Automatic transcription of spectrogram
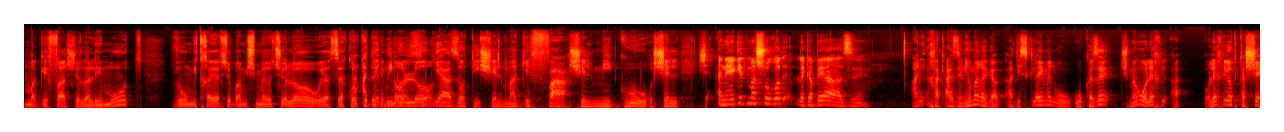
מגפה של אלימות, והוא מתחייב שבמשמרת שלו הוא יעשה הכל כדי למנוע אסון. הטרמינולוגיה הזאת היא של מגפה, של מיגור, של... ש... אני אגיד משהו עוד לגבי הזה. אני, אז אני אומר רגע, ה disclaimer הוא, הוא כזה, תשמעו, הולך, הולך להיות קשה.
